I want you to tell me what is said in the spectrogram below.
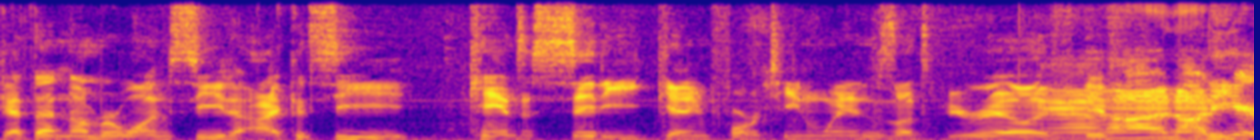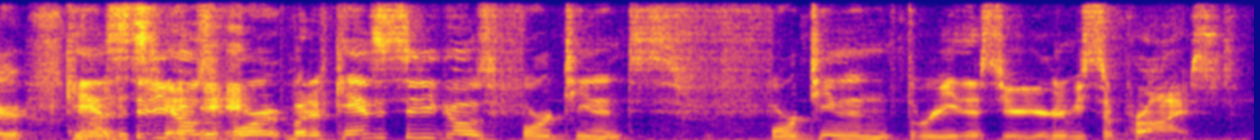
Get that number 1 seed. I could see Kansas City getting 14 wins. Let's be real. If, if Uh, not here. Kansas Not City goes four, but if Kansas City goes 14 and 14 and 3 this year, you're going to be surprised.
